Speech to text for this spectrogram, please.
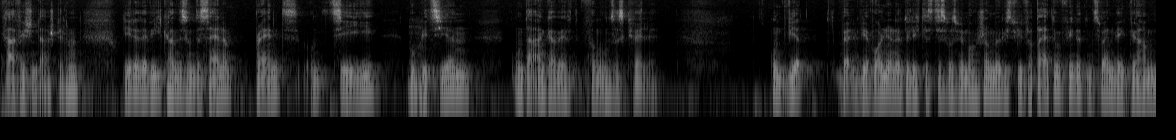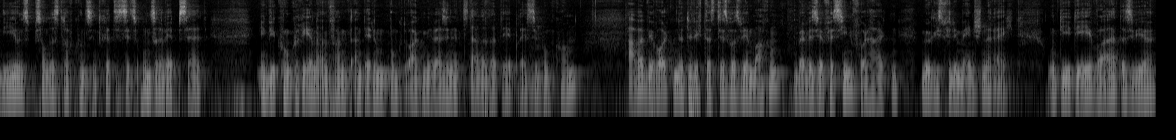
grafischen Darstellungen. Und jeder, der will, kann das unter seiner Brand und CI publizieren, mhm. unter Angabe von uns als Quelle. Und wir, weil wir wollen ja natürlich, dass das, was wir machen, schon möglichst viel Verbreitung findet. Und zwar ein Weg, wir haben nie uns besonders darauf konzentriert, das ist jetzt unsere Website, irgendwie konkurrieren anfängt an delum.org mit, weiß ich nicht, standard.at, presse.com. Aber wir wollten natürlich, dass das, was wir machen, weil wir es ja für sinnvoll halten, möglichst viele Menschen erreicht. Und die Idee war, dass wir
